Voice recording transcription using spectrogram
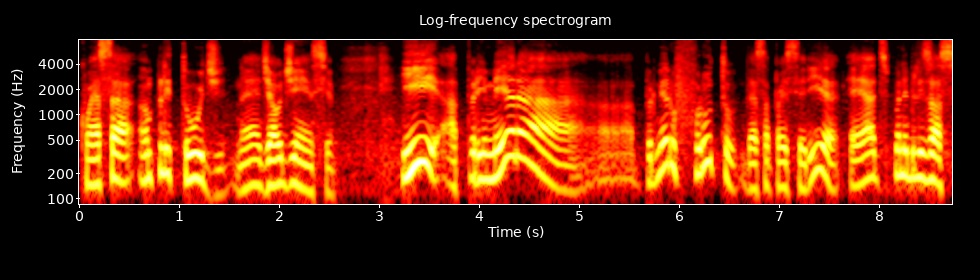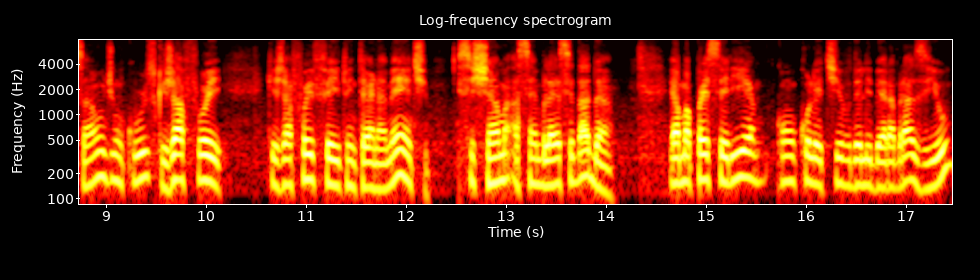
com essa amplitude né, de audiência. E a primeira, o primeiro fruto dessa parceria é a disponibilização de um curso que já foi, que já foi feito internamente, que se chama Assembleia Cidadã. É uma parceria com o coletivo Delibera Brasil,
